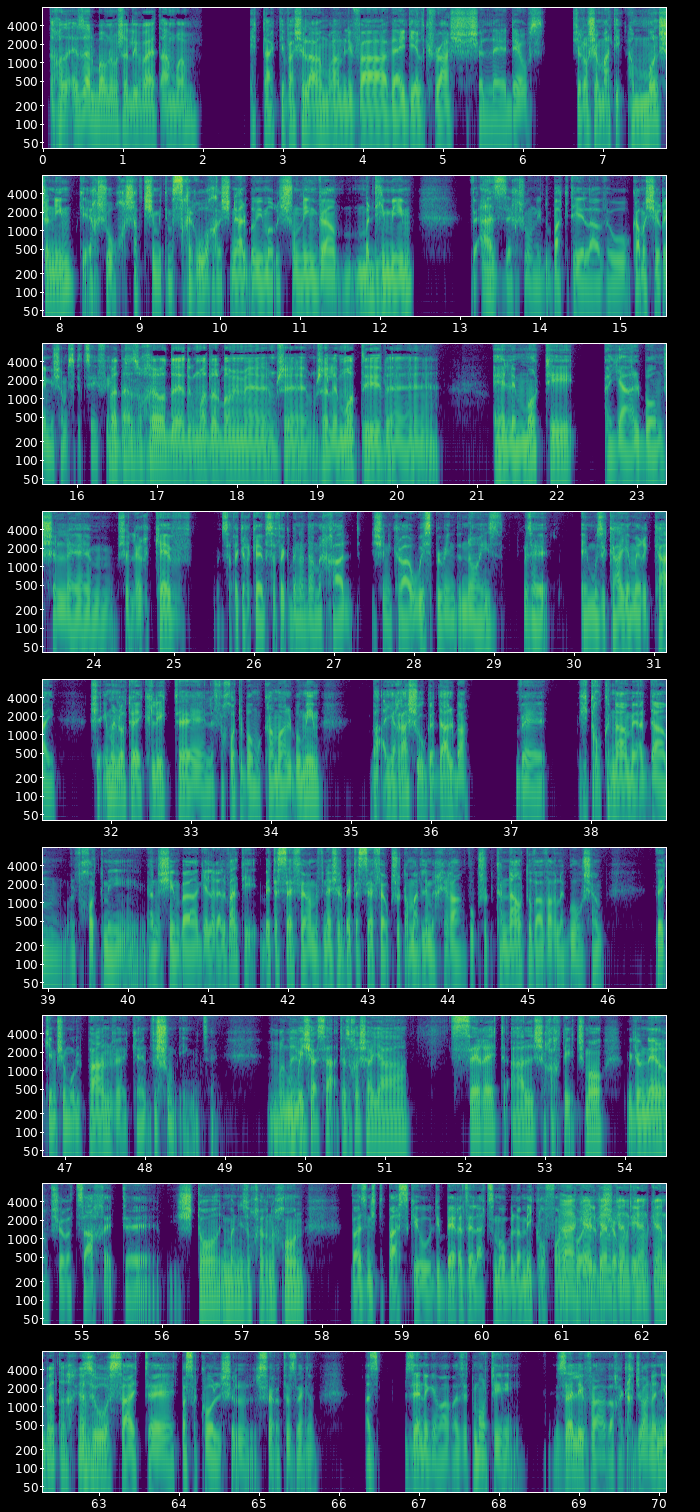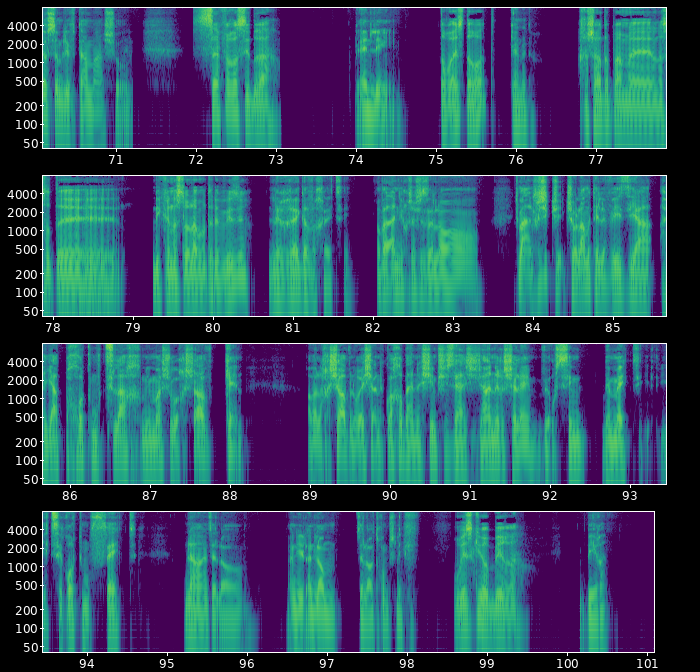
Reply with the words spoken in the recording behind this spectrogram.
אתה יכול, איזה אלבום למשל ליווה את עמרם? את הכתיבה של עמרם ליווה The Ideal Crush של אה, דאוס, שלא שמעתי המון שנים, כי איכשהו חשבתי שהם התמסחרו אחרי שני האלבומים הראשונים והמדהימים, ואז איכשהו נדבקתי אליו, והוא כמה שירים משם ספציפית. ואתה זוכר עוד אה, דוגמאות לאלבומים אה, ש- של מוטי, ל... אה, למוטי היה אלבום של, אה, של הרכב, ספק הרכב, ספק בן אדם אחד, שנקרא Whisper in the Noise, וזה אה, מוזיקאי אמריקאי, שאם אני לא טועה, הקליט אה, לפחות אלבום או כמה אלבומים, בעיירה שהוא גדל בה, והתרוקנה מאדם, או לפחות מאנשים בגיל הרלוונטי, בית הספר, המבנה של בית הספר פשוט עמד למכירה, והוא פשוט קנה אותו ועבר לגור שם, והקים שם אולפן, וכן, ושומעים את זה. מדהים. מי שעשה, אתה זוכר שהיה סרט על, שכחתי את שמו, מיליונר שרצח את uh, אשתו, אם אני זוכר נכון, ואז נתפס כי הוא דיבר על זה לעצמו למיקרופון אה, הפועל כן, כן, בשירותים. כן, כן, כן, בטח. כן. אז הוא עשה את, uh, את פס הקול של הסרט הזה גם. אז זה נגמר, אז את מוטי זה ליווה, ואחר כך ג'ואנה ניוסום ליוותה משהו. ספר או סדרה? אין לי, אתה רואה סדרות? כן, בטח. חשבת פעם אה, לנסות אה, להיכנס לעולם הטלוויזיה? לרגע וחצי. אבל אני חושב שזה לא... תשמע, אני חושב שכשעולם הטלוויזיה היה פחות מוצלח ממה שהוא עכשיו, כן. אבל עכשיו אני רואה שאין כל כך הרבה אנשים שזה הז'אנר שלהם, ועושים באמת יצירות מופת. לא, זה לא... אני, אני לא... זה לא התחום שלי. וויסקי או בירה? בירה.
